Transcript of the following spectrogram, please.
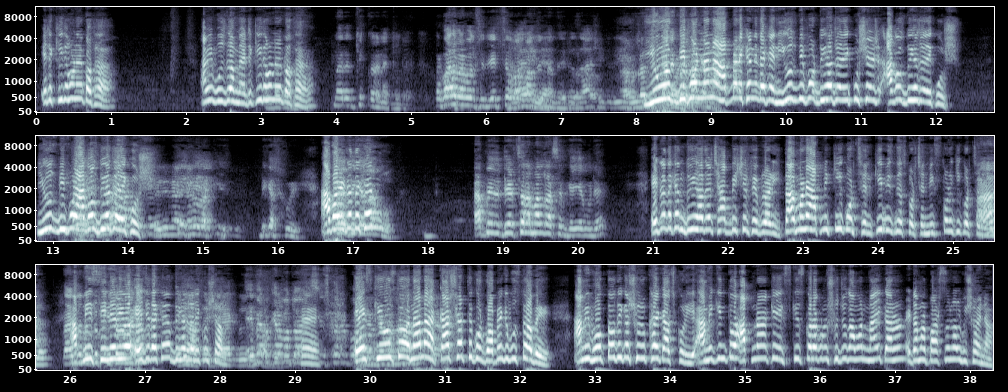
এটা কি ধরনের কথা? আমি বুঝলাম না এটা কি ধরনের কথা? ইউথ ঠিক করে নাকি ইউজ বিফোর না না। আপনার এখানে দেখেন ইউজ বিফোর দুই হাজার একুশের আগস্ট দুই হাজার একুশ। ইউজ বিফোর আগস্ট দুই হাজার একুশ। আবার এটা দেখেন? আপনি ডেট সারা মাল রাখছেন কে এর মধ্যে? এটা দেখেন দুই হাজার ছাব্বিশের ফেব্রুয়ারি। তার মানে আপনি কি করছেন? কি বিজনেস করছেন? মিক্স করে কি করছেন হ্যাঁ? এগুলো? আপনি সিনারিও এই যে দেখেন দুই হাজার একুশ সাল। হ্যাঁ। এক্সকিউজ এক্সকিউজ তো না না কার স্বার্থে করব? আপনাকে বুঝতে হবে। আমি ভোক্তা অধিকার সুরক্ষায় কাজ করি। আমি কিন্তু আপনাকে এক্সকিউজ করার কোনো সুযোগ আমার নাই কারণ এটা আমার পার্সোনাল বিষয় না।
